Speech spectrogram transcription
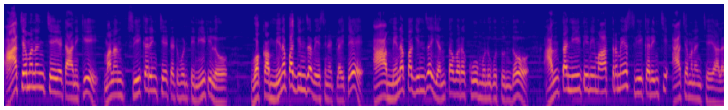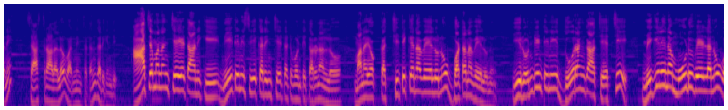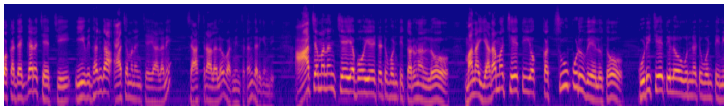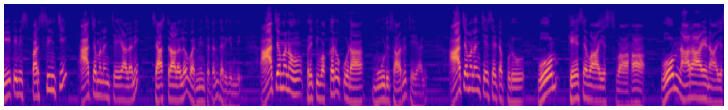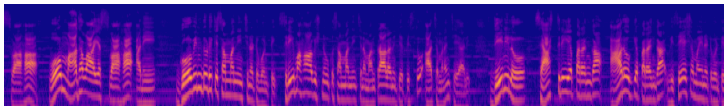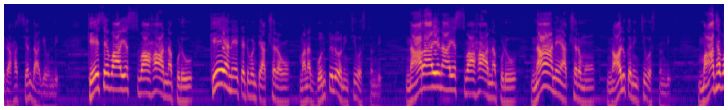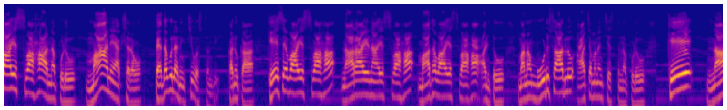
ఆచమనం చేయటానికి మనం స్వీకరించేటటువంటి నీటిలో ఒక మినప గింజ వేసినట్లయితే ఆ మినప గింజ ఎంతవరకు మునుగుతుందో అంత నీటిని మాత్రమే స్వీకరించి ఆచమనం చేయాలని శాస్త్రాలలో వర్ణించటం జరిగింది. ఆచమనం చేయటానికి నీటిని స్వీకరించేటటువంటి తరుణంలో మన యొక్క చిటికెన వేలును బొటన వేలును ఈ రెండింటిని దూరంగా చేర్చి మిగిలిన మూడు వేళ్ళను ఒక దగ్గర చేర్చి ఈ విధంగా ఆచమనం చేయాలని శాస్త్రాలలో వర్ణించటం జరిగింది. ఆచమనం చేయబోయేటటువంటి తరుణంలో మన ఎడమ చేతి యొక్క చూపుడు వేలుతో కుడి చేతిలో ఉన్నటువంటి నీటిని స్పర్శించి ఆచమనం చేయాలని శాస్త్రాలలో వర్ణించటం జరిగింది. ఆచమనం ప్రతి ఒక్కరూ కూడా మూడు సార్లు చేయాలి. ఆచమనం చేసేటప్పుడు ఓం కేశవాయ స్వాహ ఓం నారాయణాయ స్వాహ ఓం మాధవాయ స్వాహ అని గోవిందుడికి సంబంధించినటువంటి శ్రీ మహావిష్ణువుకు సంబంధించిన మంత్రాలను జపిస్తూ ఆచమనం చేయాలి. దీనిలో శాస్త్రీయ పరంగా ఆరోగ్యపరంగా విశేషమైనటువంటి రహస్యం దాగి ఉంది. కేశవాయ స్వాహ అన్నప్పుడు కే అనేటటువంటి అక్షరం మన గొంతులో నుంచి వస్తుంది. నారాయణాయ స్వాహ అన్నప్పుడు నా అనే అక్షరము నాలుక నుంచి వస్తుంది. మాధవాయ స్వాహ అన్నప్పుడు మా అనే అక్షరం పెదవుల నుంచి వస్తుంది. కనుక కేశవాయ స్వాహ నారాయణాయ స్వాహ మాధవాయ స్వాహ అంటూ మనం మూడుసార్లు ఆచమనం చేస్తున్నప్పుడు కే నా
